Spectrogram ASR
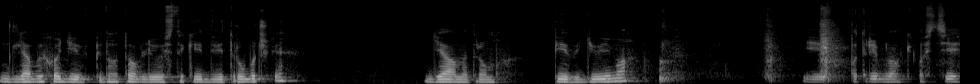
Для виходів підготовлюю ось такі дві трубочки діаметром пів дюйма. І потрібно ось ці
